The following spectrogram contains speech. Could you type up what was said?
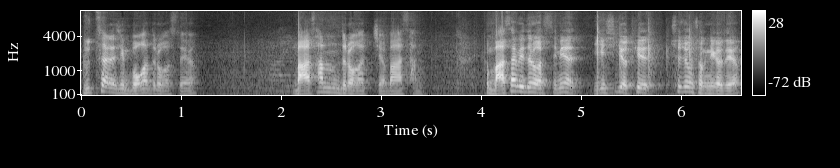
루트 안에 지금 뭐가 들어갔어요? 마3 들어갔죠. 마3. 그럼 마3이 들어갔으면 이게 식이 어떻게 최종 정리가 돼요?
